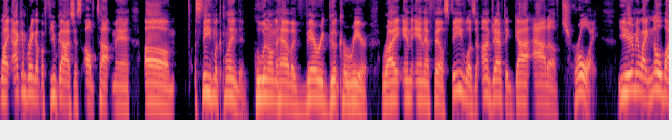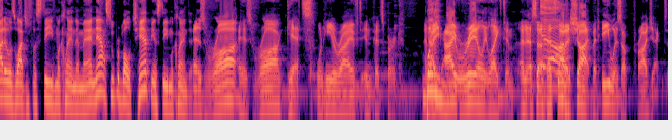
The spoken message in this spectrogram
Like I can bring up a few guys just off top, man. Um, Steve McLendon, who went on to have a very good career, right, in the NFL. Steve was an undrafted guy out of Troy. You hear me? Like nobody was watching for Steve McLendon, man. Now Super Bowl champion Steve McLendon. As raw as raw gets when he arrived in Pittsburgh. And I, I really liked him. And so yeah. that's not a shot, but he was a project.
